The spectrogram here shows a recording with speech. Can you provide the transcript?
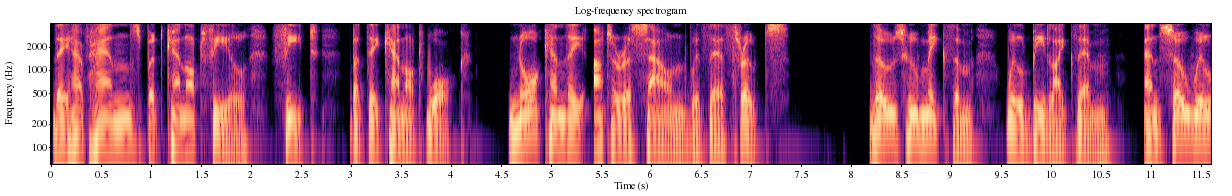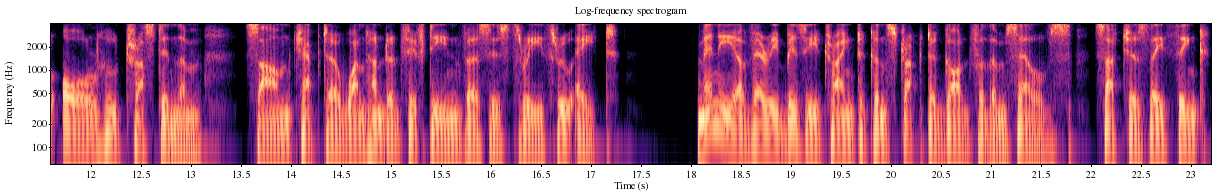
They have hands, but cannot feel, feet, but they cannot walk. Nor can they utter a sound with their throats. Those who make them will be like them, and so will all who trust in them. Psalm chapter 115 verses 3 through 8. Many are very busy trying to construct a God for themselves, such as they think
